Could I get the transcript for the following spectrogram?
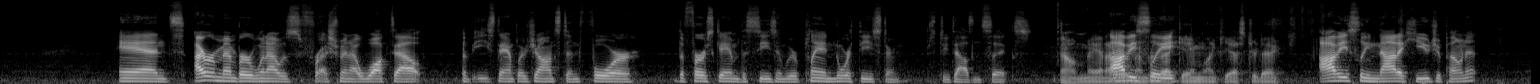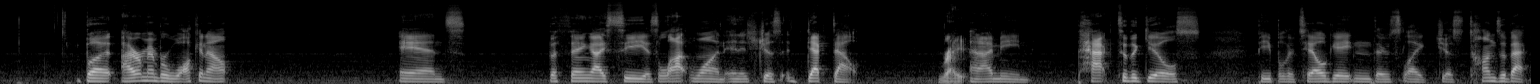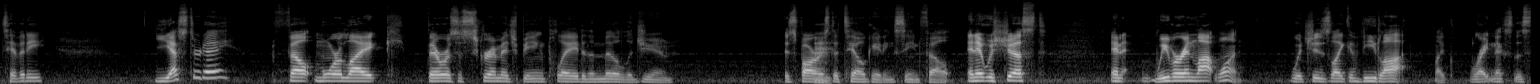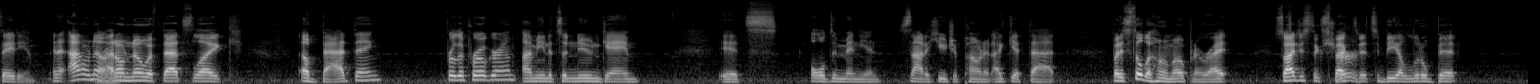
And I remember when I was a freshman, I walked out of East Ambler Johnston for the first game of the season. We were playing Northeastern. It was 2006. Oh man, I Obviously- remember that game like yesterday. Obviously, not a huge opponent, but I remember walking out, and the thing I see is lot one, and it's just decked out. Right. and I mean packed to the gills. People are tailgating. There's like just tons of activity. Yesterday felt more like there was a scrimmage being played in the middle of June as far as hmm. the tailgating scene felt. And it was just and we were in lot 1, which is like the lot, like right next to the stadium. And I don't know. I don't know if that's like a bad thing for the program. I mean, it's a noon game. It's Old Dominion. It's not a huge opponent. I get that. But it's still the home opener, right? So I just expected Sure. it to be a little bit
